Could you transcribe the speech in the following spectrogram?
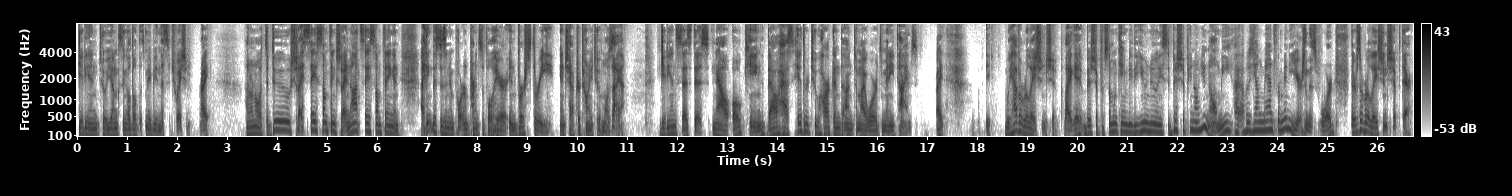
Gideon to a young single adult that's maybe in this situation, right? I don't know what to do. Should I say something? Should I not say something? And I think this is an important principle here in verse 3 in chapter 22 of Mosiah. Gideon says this Now, O king, thou hast hitherto hearkened unto my words many times, right? We have a relationship. Like, eh, Bishop, if someone came to you knew and he said, Bishop, you know, you know me. I, I was a young man for many years in this ward. There's a relationship there.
